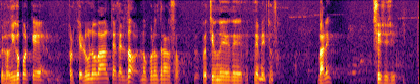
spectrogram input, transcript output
Pues lo digo porque, porque el uno va antes del dos, no por otra razón, cuestión de, de, de método. ¿Vale? Sí, sí, sí.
